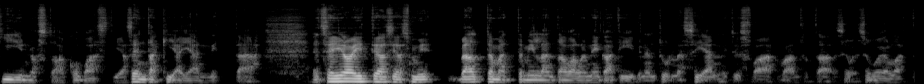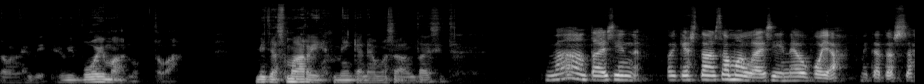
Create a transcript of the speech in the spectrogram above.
kiinnostaa kovasti ja sen takia jännittää. Et se ei ole itse asiassa välttämättä millään tavalla negatiivinen tunne se jännitys, vaan, vaan tota, se, se voi olla tällainen hyvin, hyvin voimaannuttava. Mitäs Mari, minkä neuvon sä antaisit? Mä antaisin oikeastaan samanlaisia neuvoja, mitä tuossa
